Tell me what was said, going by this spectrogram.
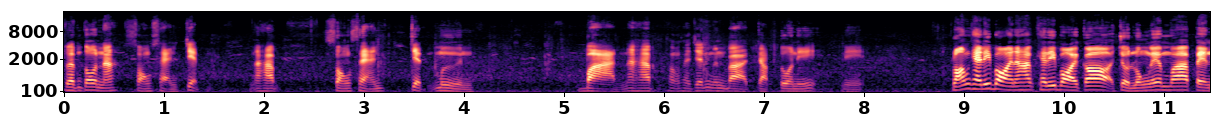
เริ่มต้นนะ 2 7 0 0 0 นะครับ270,000 บาทนะครับ270,000 บาทกับตัวนี้นี่พร้อมแคดดี้บอยนะครับแคดดี้บอยก็จดลงเล่มว่าเป็น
